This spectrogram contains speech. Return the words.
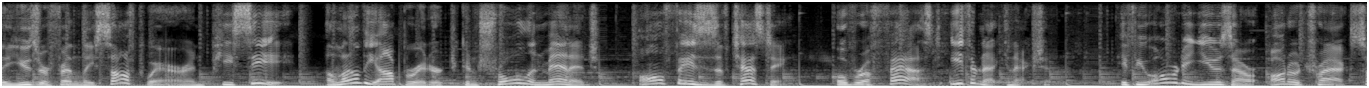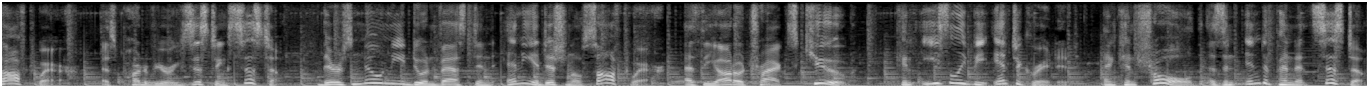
The user-friendly software and PC allow the operator to control and manage all phases of testing over a fast Ethernet connection. If you already use our AutoTriax software as part of your existing system, there's no need to invest in any additional software, as the AutoTriax Qube can easily be integrated and controlled as an independent system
